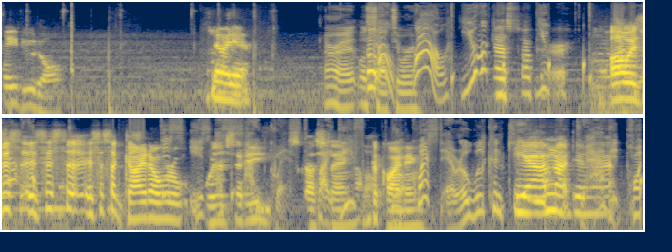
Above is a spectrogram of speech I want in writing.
K Doodle? No idea. All right, let's talk to her. Wow, you look Let's talk to her. Oh, is this is this the is this a guide over This Wizard City? quest. Disgusting. I'm declining. Quest arrow will continue Yeah, I'm not doing that. it point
